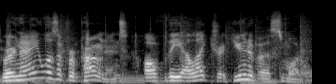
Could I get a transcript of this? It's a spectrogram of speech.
Rene was a proponent of the electric universe model.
